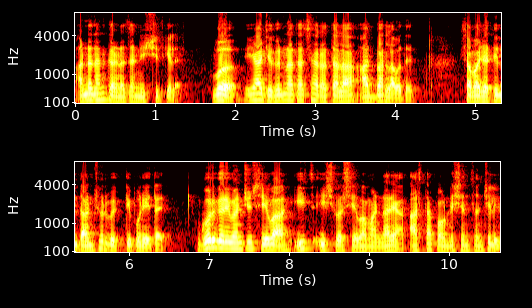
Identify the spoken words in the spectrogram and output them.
अन्नदान करण्याचा निश्चित केला आहे व या जगन्नाथाच्या रथाला हातभार लावत आहेत. समाजातील दानशूर व्यक्ती पुढे येत आहेत. गोरगरिबांची सेवा हीच ईश्वर सेवा मांडणाऱ्या आस्था फाउंडेशन संचलित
